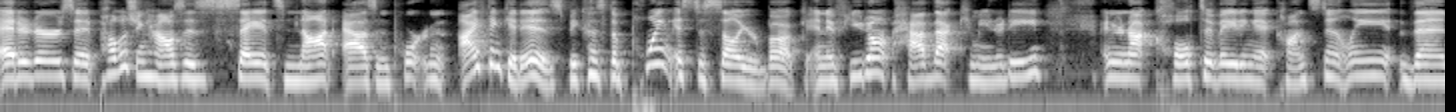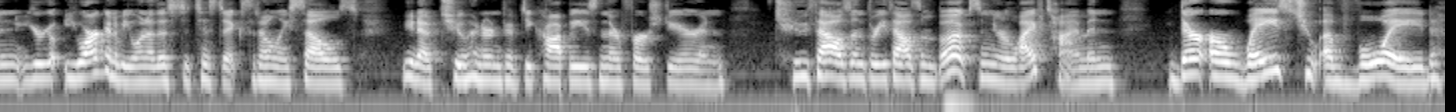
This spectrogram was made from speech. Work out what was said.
editors at publishing houses say it's not as important. I think it is because the point is to sell your book. And if you don't have that community, and you're not cultivating it constantly, then you're you are going to be one of those statistics that only sells, you know, 250 copies in their first year and 2000 3000 books in your lifetime and there are ways to avoid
